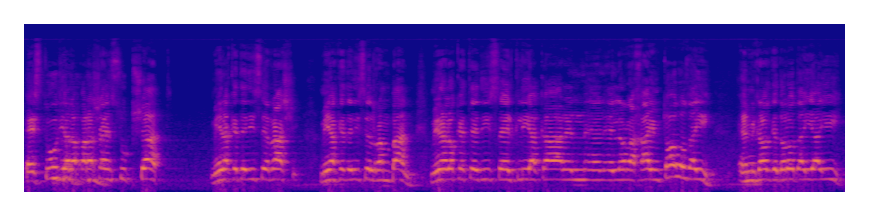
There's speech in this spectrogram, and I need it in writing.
Estudia la parasha en su Pshat. Mira qué te dice Rashi. Mira qué te dice el Ramban. Mira lo que te dice el Kliakar, el, el, el Orahaim, todos ahí. El Mikraot Gedolot ahí, ahí.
